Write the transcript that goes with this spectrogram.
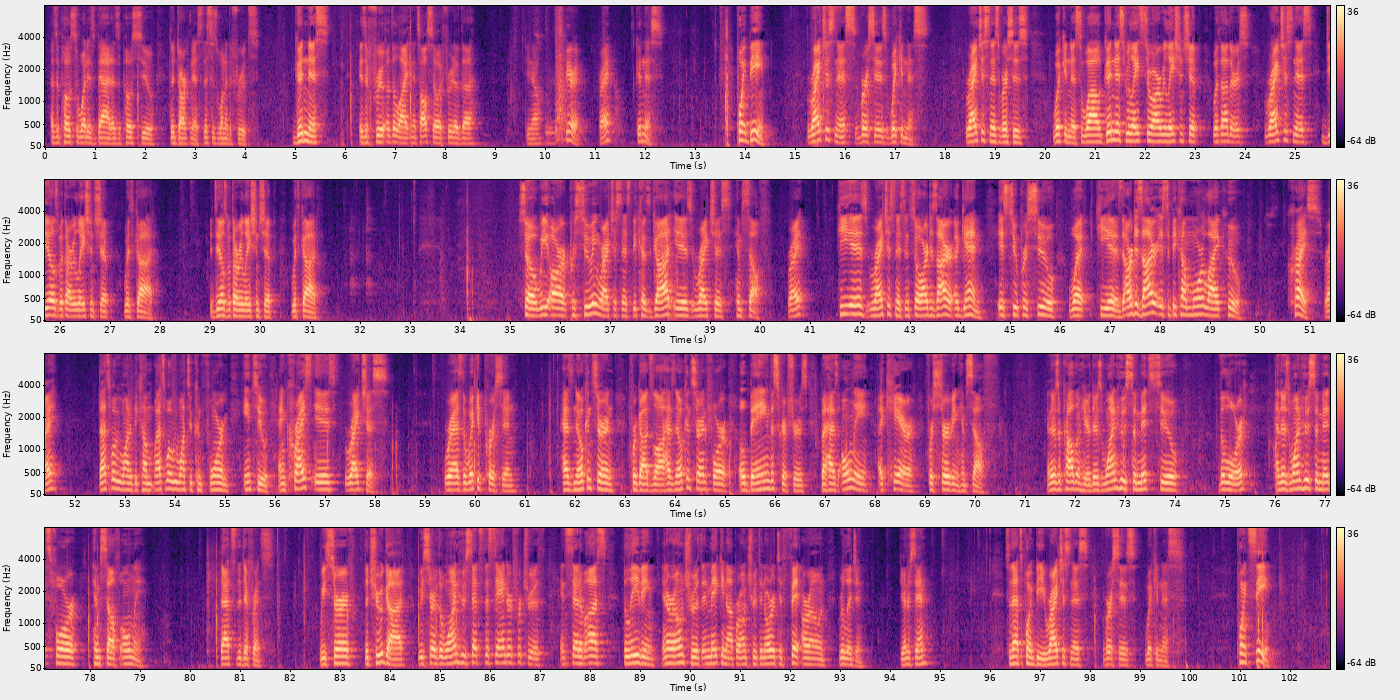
as opposed to what is bad, as opposed to the darkness. This is one of the fruits. Goodness is a fruit of the light, and it's also a fruit of the, you know, spirit, right? Goodness. Point B righteousness versus wickedness. Righteousness versus wickedness. While goodness relates to our relationship with others, righteousness deals with our relationship with God. It deals with our relationship with God. So we are pursuing righteousness because God is righteous himself, right? He is righteousness. And so our desire, again, is to pursue what he is. Our desire is to become more like who? Christ, right? That's what we want to become, that's what we want to conform into. And Christ is righteous. Whereas the wicked person has no concern for God's law, has no concern for obeying the scriptures, but has only a care for serving himself. And there's a problem here. There's one who submits to the Lord, and there's one who submits for himself only. That's the difference. We serve the true God. We serve the one who sets the standard for truth instead of us believing in our own truth and making up our own truth in order to fit our own religion. Do you understand? So that's point B righteousness versus wickedness. Point C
